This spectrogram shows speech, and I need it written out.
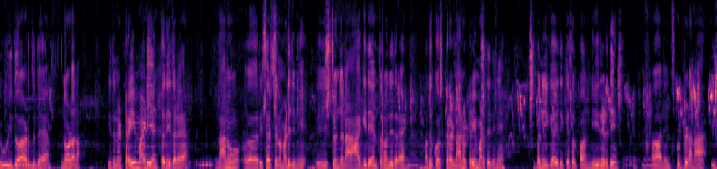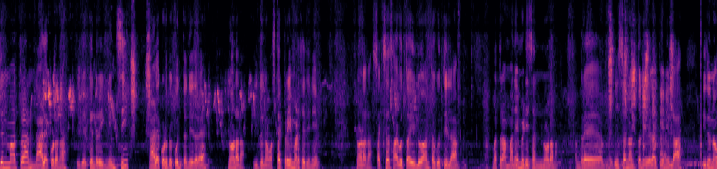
ಇವು ಇದು ಆಡ್ತಿದೆ. ನೋಡೋಣ. ಇದನ್ನು ಟ್ರೈ ಮಾಡಿ ಅಂತ ತಂದಿದ್ದಾರೆ ನಾನು ರಿಸರ್ಚ್ ಎಲ್ಲ ಮಾಡಿದ್ದೀನಿ. ಇಷ್ಟೊಂದು ಜನ ಆಗಿದೆ ಅಂತ ಅಂದಿದ್ದಾರೆ. ಅದಕ್ಕೋಸ್ಕರ ನಾನು ಟ್ರೈ ಮಾಡ್ತಾಯಿದ್ದೀನಿ ಬನ್ನಿ ಈಗ ಇದಕ್ಕೆ ಸ್ವಲ್ಪ ನೀರು ಹಿಡ್ದು ನೆನೆಸ್ಬಿಟ್ಟು ಬಿಡೋಣ. ಇದನ್ನು ಮಾತ್ರ ನಾಳೆ ಕೊಡೋಣ. ಈಗ ಯಾಕೆಂದರೆ ಈಗ ನೆನೆಸಿ ನಾಳೆ ಕೊಡಬೇಕು ಅಂತಂದಿದ್ದಾರೆ ನೋಡೋಣ. ಇದನ್ನು ಹೊಸ್ದಾಗಿ ಟ್ರೈ ಮಾಡ್ತಾಯಿದ್ದೀನಿ ನೋಡೋಣ. ಸಕ್ಸಸ್ ಆಗುತ್ತಾ ಇಲ್ವೋ ಅಂತ ಗೊತ್ತಿಲ್ಲ. ಮಾತ್ರ ಮನೆ ಮೆಡಿಸನ್ ನೋಡೋಣ. ಅಂದರೆ ಮೆಡಿಸನ್ ಅಂತಲೂ ಹೇಳೋಕ್ಕೇನಿಲ್ಲ ಇದನ್ನು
